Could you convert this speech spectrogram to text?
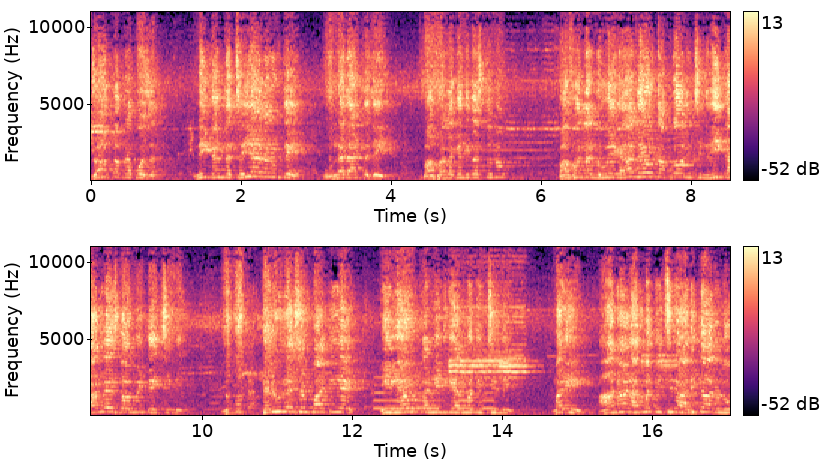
డ్రాప్ ద ప్రపోజల్ నీకంత చెయ్యాలనుంటే ఉన్న దాంట్లో చెయ్యి. బఫర్లకు ఎందుకు వస్తున్నావు? బఫర్లో నువ్వే కదా లేఅవుట్ అప్రూవల్ ఇచ్చింది. నీ కాంగ్రెస్ గవర్నమెంట్ ఇచ్చింది? నువ్వు తెలుగుదేశం పార్టీయే ఈ లేఅవుట్లన్నిటికీ అనుమతి ఇచ్చింది. మరి ఆనాడు అనుమతి ఇచ్చిన అధికారులు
